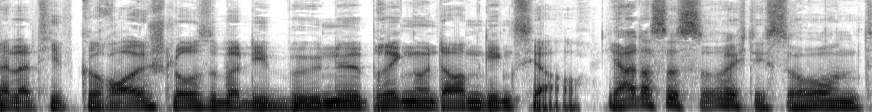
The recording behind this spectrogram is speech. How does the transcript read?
relativ geräuschlos über die Bühne bringen und darum ging es ja auch. Ja, das ist richtig so und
